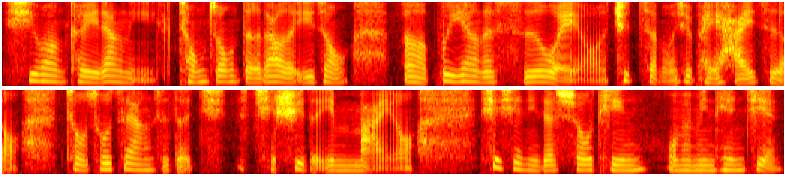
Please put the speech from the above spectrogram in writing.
希望可以让你从中得到的一种呃不一样的思维哦，去怎么去陪孩子哦，走出这样子的情情绪的阴霾哦。谢谢你的收听，我们明天见。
